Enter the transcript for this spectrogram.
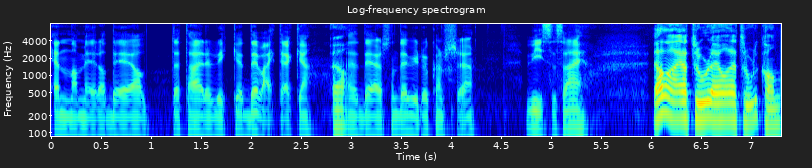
enda mer av det av dette her eller ikke, det veit jeg ikke. Ja. Det er sånn, det vil jo kanskje vise seg. Ja, nei, jeg tror det. Og jeg tror det kan,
